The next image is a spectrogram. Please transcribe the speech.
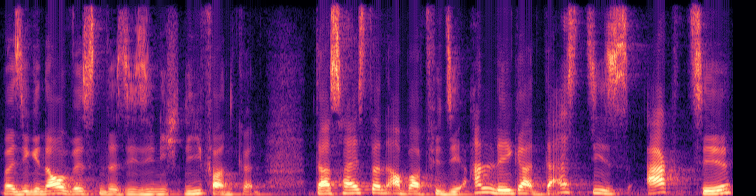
weil sie genau wissen, dass sie sie nicht liefern können. Das heißt dann aber für die Anleger, dass diese Aktie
